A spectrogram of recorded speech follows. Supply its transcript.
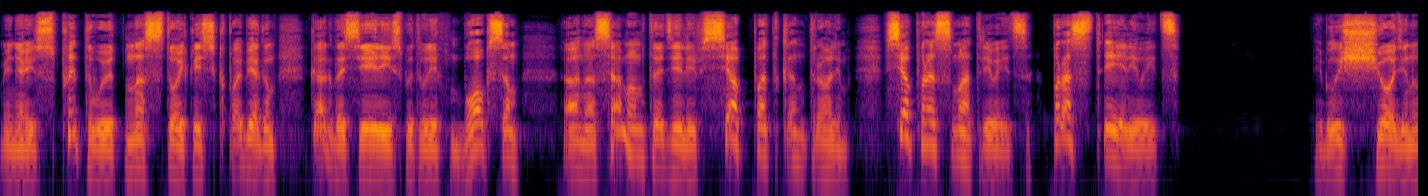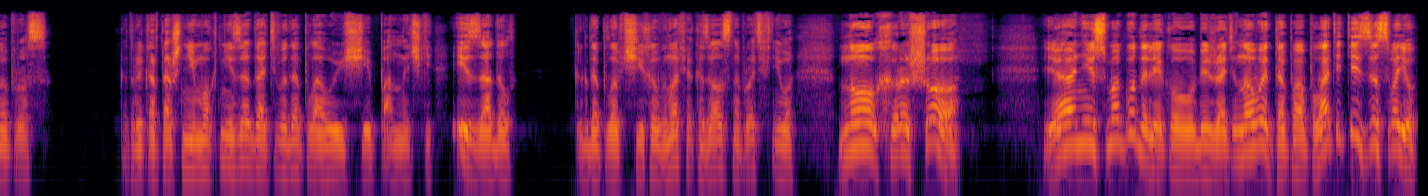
Меня испытывают на стойкость к побегам, как доселе испытывали боксом, а на самом-то деле все под контролем, все просматривается, простреливается. И был еще один вопрос который Карташ не мог не задать водоплавающей панночке, и задал, когда пловчиха вновь оказалась напротив него. «Ну, хорошо, Я не смогу далеко убежать, но вы-то поплатитесь за свою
